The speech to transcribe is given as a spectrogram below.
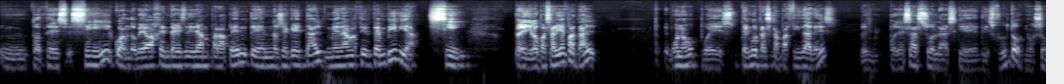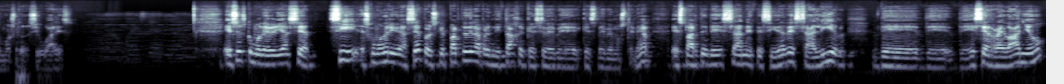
Entonces, sí, cuando veo a gente que se tiran parapente, no sé qué tal, ¿me da una cierta envidia? Sí, pero yo lo pasaría fatal. Bueno, pues tengo otras capacidades, pues, pues esas son las que disfruto, no somos todos iguales. Eso es como debería ser. Sí, es como debería ser, pero es que parte del aprendizaje que, se debe, que debemos tener. Es parte de esa necesidad de salir de, ese rebaño,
